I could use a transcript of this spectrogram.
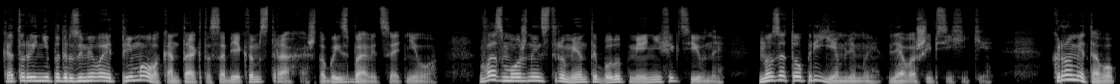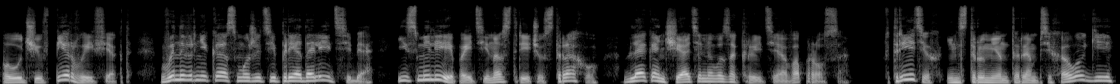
который не подразумевает прямого контакта с объектом страха, чтобы избавиться от него. Возможно, инструменты будут менее эффективны, но зато приемлемы для вашей психики. Кроме того, получив первый эффект, вы наверняка сможете преодолеть себя и смелее пойти навстречу страху для окончательного закрытия вопроса. В-третьих, инструменты РЭМ-психологии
